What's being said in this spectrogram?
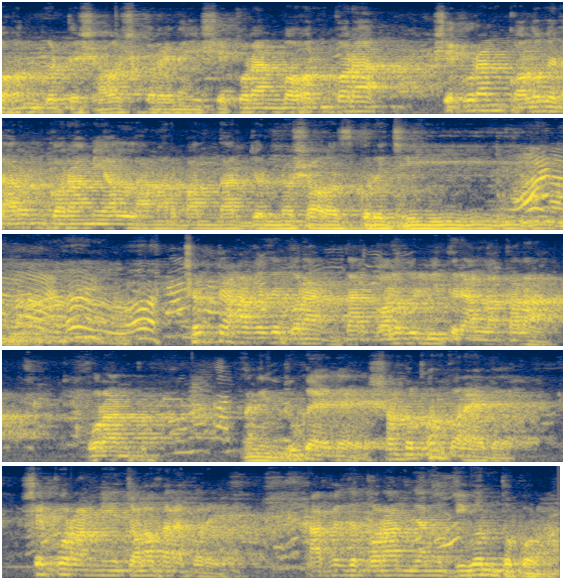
বহন করতে সাহস করে নাই। সে কোরআন বহন করা, সে কোরআন কলমে ধারণ করা আমি আল্লাহ আমার বান্দার জন্য সহজ করেছি। ছোট্ট হাফেজে কোরআন, তার কলবের ভিতরে আল্লাহ তারা কোরআন মানে ঢুকায় দেয়, সংরক্ষণ করায় দেয়। সে কোরআন নিয়ে চলাফেরা করে। হাফেজে কোরআন যেন জীবন্ত কোরআন।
